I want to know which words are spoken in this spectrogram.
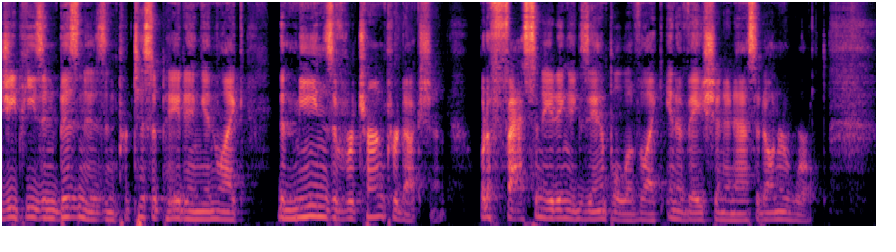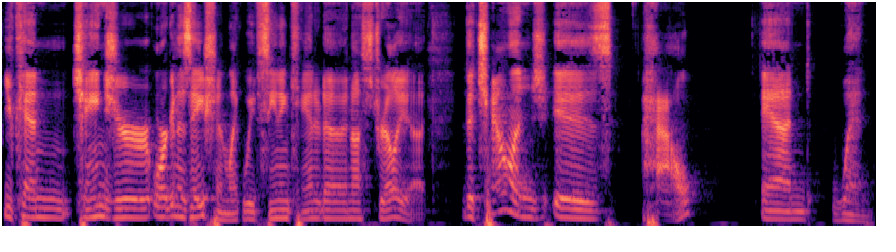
GPs in business and participating in like the means of return production. What a fascinating example of like innovation in asset owner world. You can change your organization like we've seen in Canada and Australia. The challenge is how and when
